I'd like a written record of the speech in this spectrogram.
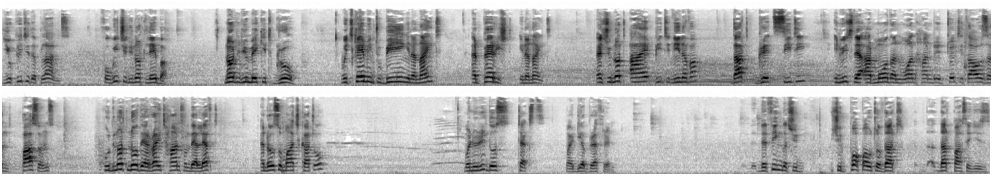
You pity the plant for which you did not labor, nor did you make it grow, which came into being in a night and perished in a night. And should not I pity Nineveh, that great city in which there are more than 120,000 persons who do not know their right hand from their left, and also much cattle? When you read those texts, my dear brethren, the thing that should should pop out of that that passage is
